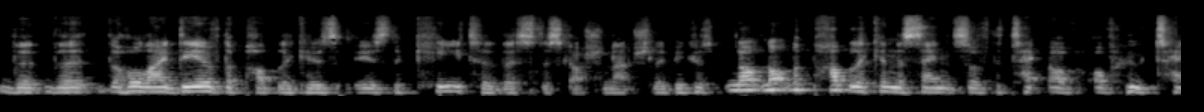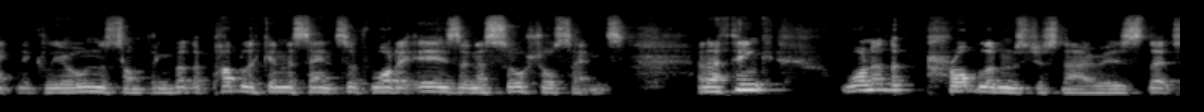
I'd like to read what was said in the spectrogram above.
the, the, the whole idea of the public is, is the key to this discussion, actually, because not, not the public in the sense of, the te- of, of who technically owns something, but the public in the sense of what it is in a social sense. And I think one of the problems just now is that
